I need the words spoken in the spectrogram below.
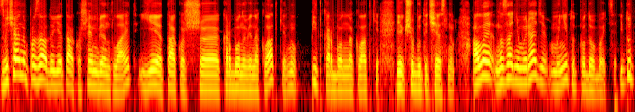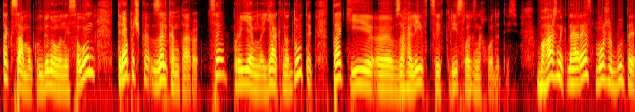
Звичайно, позаду є також Ambient Light, є також е, карбонові накладки, ну, під карбон накладки, якщо бути чесним. Але на задньому ряді мені тут подобається. І тут так само комбінований салон, тряпочка з алькантарою. Це приємно як на дотик, так і е, взагалі в цих кріслах знаходитись. Багажник на РС може бути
